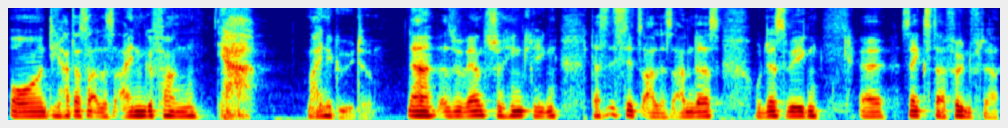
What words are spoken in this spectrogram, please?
Und die hat das alles eingefangen. Ja, meine Güte. Ja, also wir werden es schon hinkriegen. Das ist jetzt alles anders und deswegen äh, 6.5.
